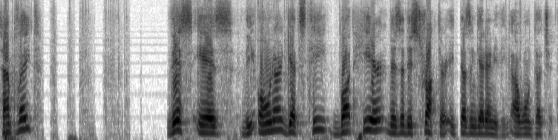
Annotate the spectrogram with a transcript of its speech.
template this is the owner gets T, but here there's a destructor. It doesn't get anything. I won't touch it.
